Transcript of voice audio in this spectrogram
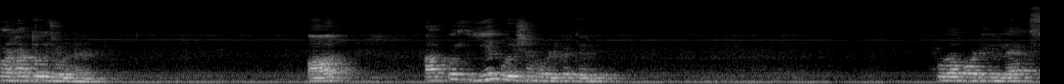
और हाथों को जोड़ना है। और आपको ये पोजीशन होल्ड करते हुए पूरा बॉडी रिलैक्स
